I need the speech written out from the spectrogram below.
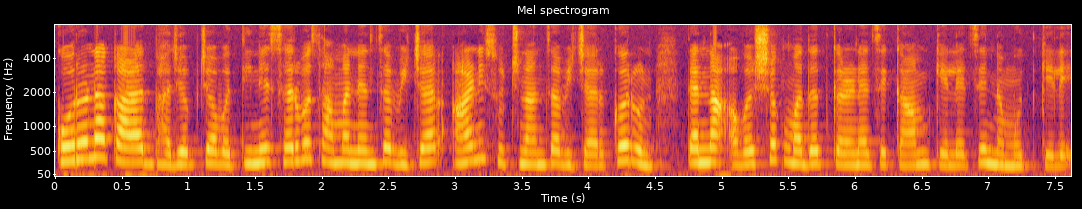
कोरोना काळात भाजपच्या वतीने सर्वसामान्यांचा विचार आणि सूचनांचा विचार करून त्यांना आवश्यक मदत करण्याचे काम केल्याचे नमूद केले.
